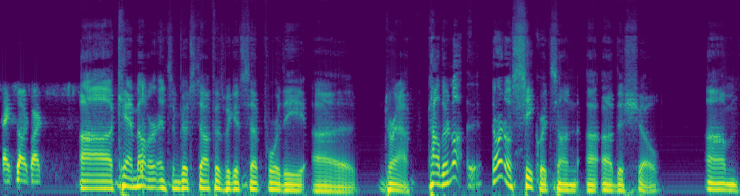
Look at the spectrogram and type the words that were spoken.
Thanks as always, Mark. Uh, Cam Mellor and some good stuff as we get set for the uh, draft. Kyle, there, are, not, there are no secrets on uh, this show. Um,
